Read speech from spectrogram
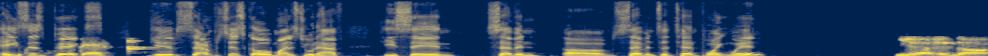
Aces picks Okay. Gives San Francisco minus two and a half. He's saying seven uh seven to ten point win. Yeah, and uh,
